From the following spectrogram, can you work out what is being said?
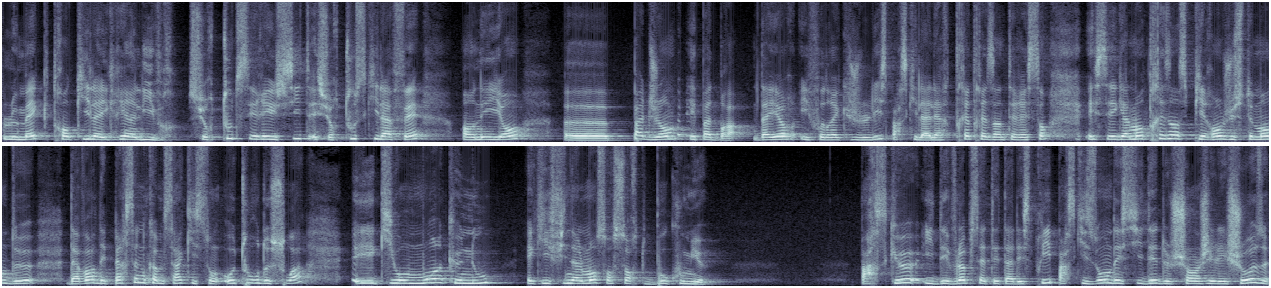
le mec, tranquille, a écrit un livre sur toutes ses réussites et sur tout ce qu'il a fait en ayant euh, pas de jambes et pas de bras. D'ailleurs, il faudrait que je le lise parce qu'il a l'air très très intéressant et c'est également très inspirant justement de d'avoir des personnes comme ça qui sont autour de soi et qui ont moins que nous et qui finalement s'en sortent beaucoup mieux parce qu'ils développent cet état d'esprit, parce qu'ils ont décidé de changer les choses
